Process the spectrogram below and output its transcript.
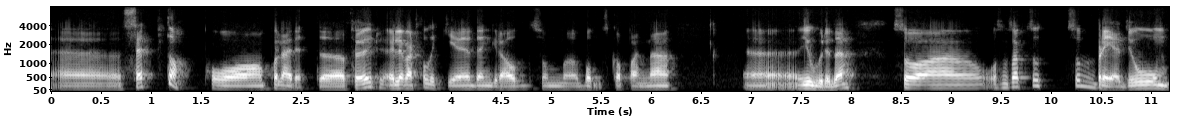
eh, sett da, på, på lerretet før. Eller i hvert fall ikke i den grad som båndskaperne eh, gjorde det. Så, og som sagt så, så ble det jo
